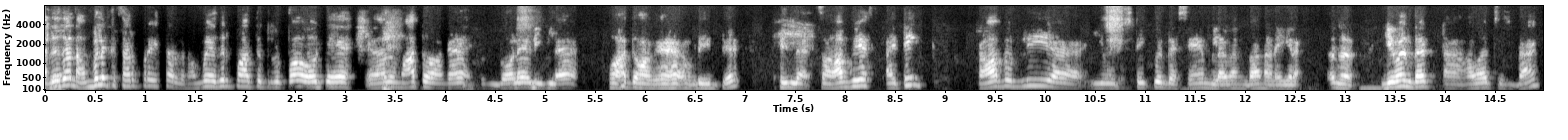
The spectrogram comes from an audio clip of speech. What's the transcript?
அதுதான் நம்மளுக்கு சர்ப்ரைஸா இருக்கும். நம்ம எதிர்பார்த்துட்டு இருப்போம் ஓகே ஏதாவது மாத்துவாங்க. கோலே அடிக்கல மாத்துவாங்க அப்படின்ட்டு. இல்ல so obvious I think probably you stick with the same eleven தான் நினைக்கிறேன். Given that Havertz is back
